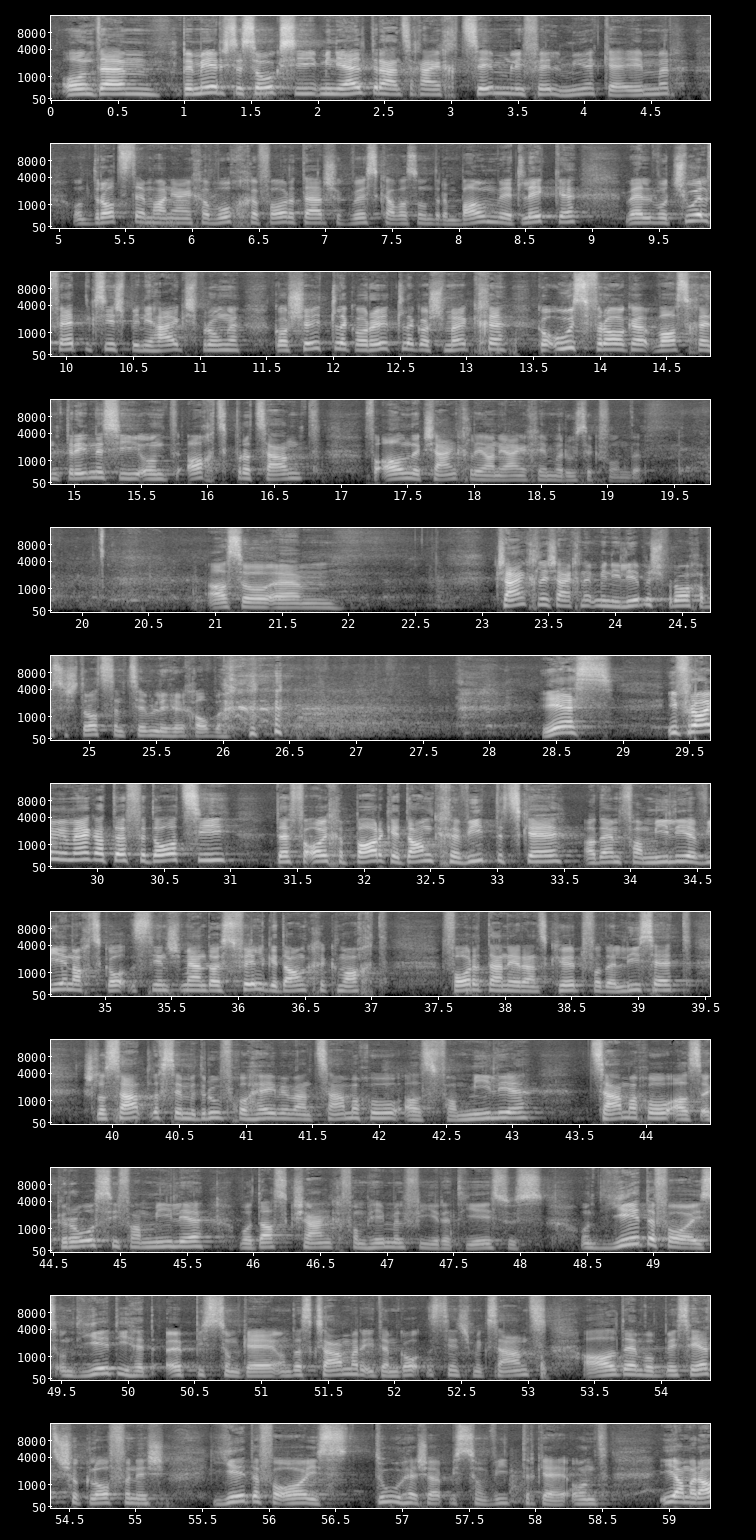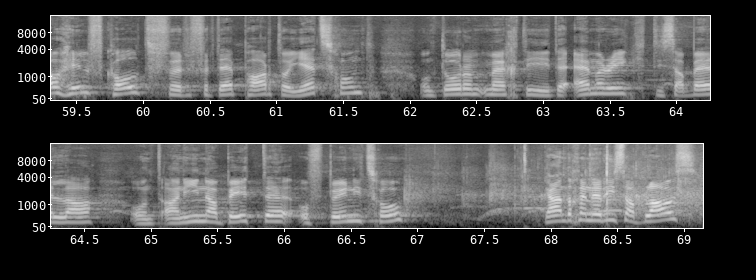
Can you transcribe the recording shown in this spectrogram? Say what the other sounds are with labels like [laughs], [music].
Und ähm, bei mir war es so, gewesen, meine Eltern haben sich eigentlich ziemlich viel Mühe gegeben, immer. Und trotzdem habe ich eigentlich eine Woche vorher schon gewusst, was unter dem Baum wird liegen. Weil, als die Schule fertig war, bin ich heimgesprungen, gehe schütteln, gehe rütteln, gehe schmecken, gehe ausfragen, was könnte drin sein. Und 80 Prozent von allen Geschenken habe ich eigentlich immer herausgefunden. Also, ähm, Geschenke ist eigentlich nicht meine Liebessprache, aber es ist trotzdem ziemlich hoch oben. [laughs] yes! Ich freue mich mega, hier zu sein, dürfen euch ein paar Gedanken weiterzugeben an diesem Familie-Weihnachtsgottesdienst. Wir haben uns viele Gedanken gemacht. Vorher, ihr habt es gehört von der Lisette. Schlussendlich sind wir darauf gekommen, hey, wir wollen zusammenkommen als Familie, zusammenkommen als eine große Familie, wo das Geschenk vom Himmel feiert, Jesus. Und jeder von uns und jede hat etwas zum Geben. Und das sehen wir in dem Gottesdienst. Wir sehen es an all dem, was bis jetzt schon gelaufen ist. Jeder von uns, du hast etwas zum Weitergeben. Und ich habe mir auch Hilfe geholt für, für den Part, der jetzt kommt. Und darum möchte ich den Emmerich, Isabella und Anina bitten, auf die Bühne zu kommen. Gebt doch einen riesen Applaus.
